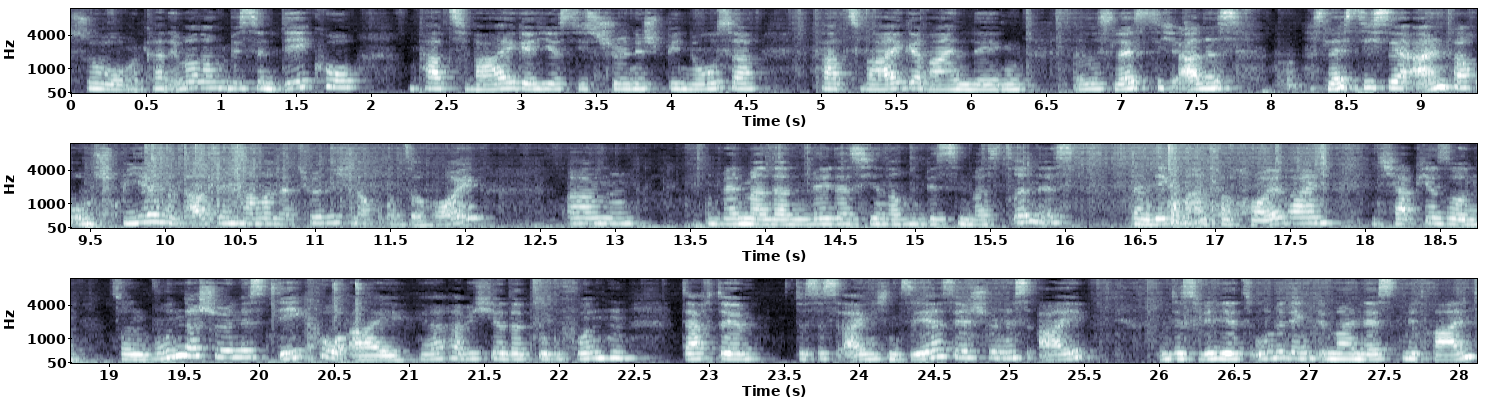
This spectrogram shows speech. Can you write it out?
so, man kann immer noch ein bisschen Deko ein paar Zweige, hier ist dieses schöne Spinosa, ein paar Zweige reinlegen. Also es lässt sich alles, das lässt sich sehr einfach umspielen und außerdem haben wir natürlich noch unser Heu. Ähm, und wenn man dann will, dass hier noch ein bisschen was drin ist, dann legt man einfach Heu rein. Ich habe hier so ein, so ein wunderschönes Deko-Ei, ja, habe ich hier dazu gefunden. Dachte, das ist eigentlich ein sehr, sehr schönes Ei und das will jetzt unbedingt in mein Nest mit rein,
